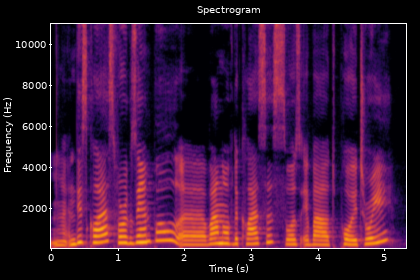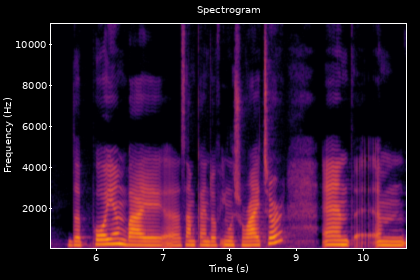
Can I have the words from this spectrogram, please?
Uh, in this class, for example, uh, one of the classes was about poetry, the poem by uh, some kind of English writer. And um,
